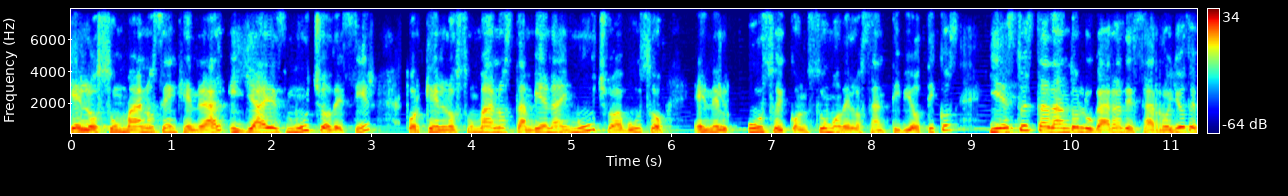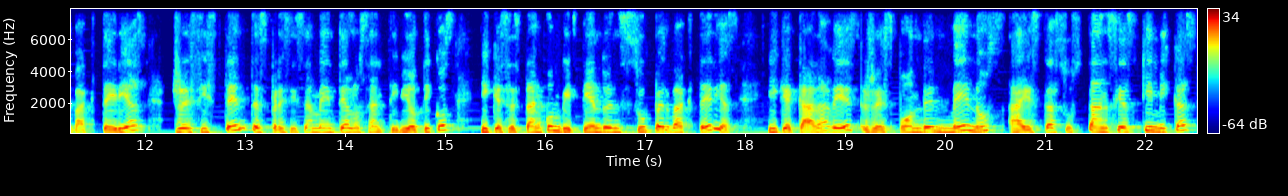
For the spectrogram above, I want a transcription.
que los humanos en general y ya es mucho decir porque en los humanos también hay mucho abuso en el uso y consumo de los antibióticos y esto está dando lugar a desarrollo de bacterias resistentes precisamente a los antibióticos y que se están convirtiendo en superbacterias y que cada vez responden menos a estas sustancias químicas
